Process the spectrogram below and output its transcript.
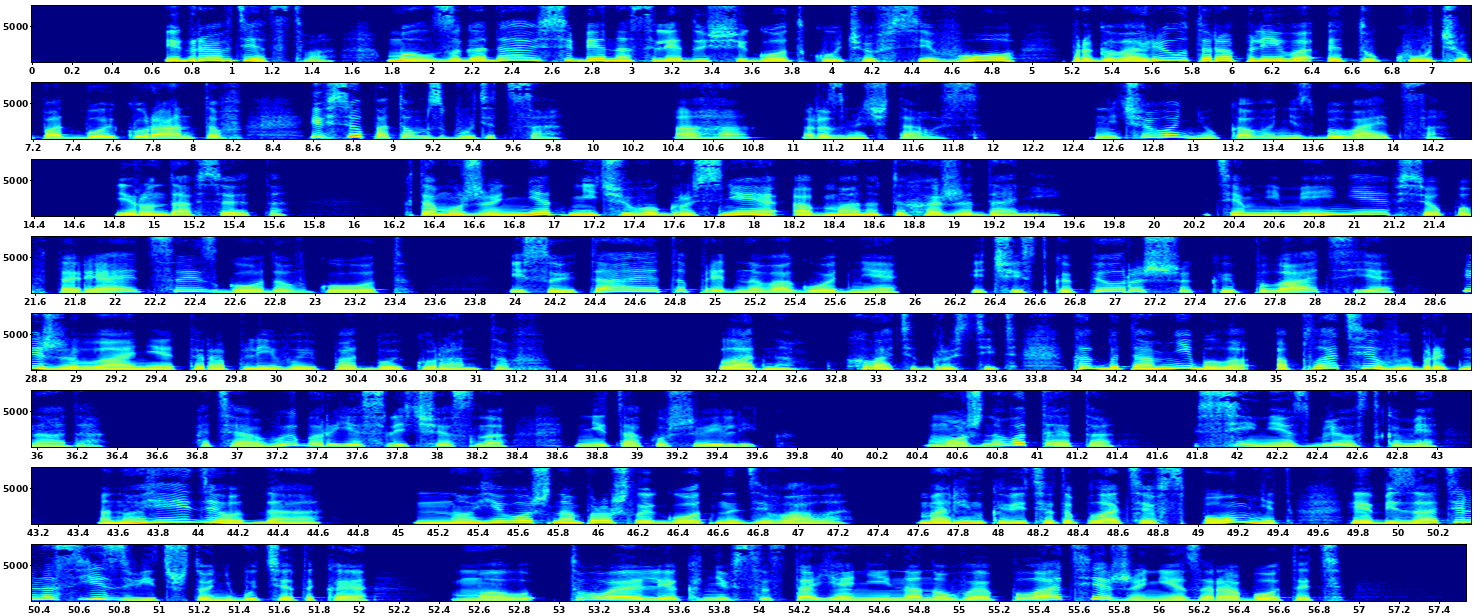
Игра в детство. Мол, загадаю себе на следующий год кучу всего, проговорю торопливо эту кучу под бой курантов, и все потом сбудется. Ага, размечталась. Ничего ни у кого не сбывается. Ерунда все это. К тому же нет ничего грустнее обманутых ожиданий. И тем не менее, все повторяется из года в год. И суета эта предновогодняя, и чистка перышек, и платье, и желание торопливый подбой курантов. Ладно, хватит грустить. Как бы там ни было, а платье выбрать надо. Хотя выбор, если честно, не так уж велик. Можно вот это, синее с блестками. Оно ей идет, да. Но его ж на прошлый год надевала. Маринка ведь это платье вспомнит и обязательно съязвит что-нибудь этакое. Мол, твой Олег не в состоянии на новое платье жене заработать.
